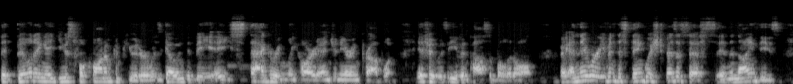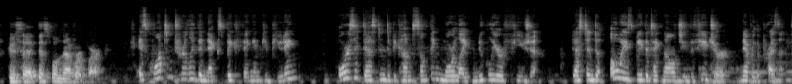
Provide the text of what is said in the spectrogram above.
that building a useful quantum computer was going to be a staggeringly hard engineering problem, if it was even possible at all. Right? And there were even distinguished physicists in the 90s who said this will never work. Is quantum truly the next big thing in computing? Or is it destined to become something more like nuclear fusion, destined to always be the technology of the future, never the present?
